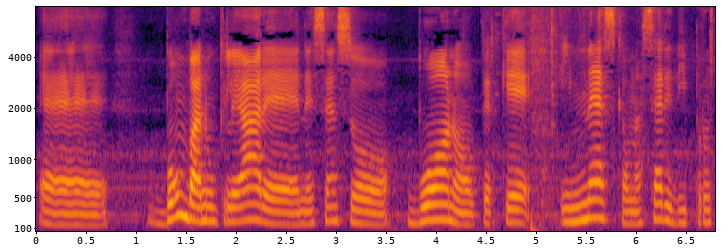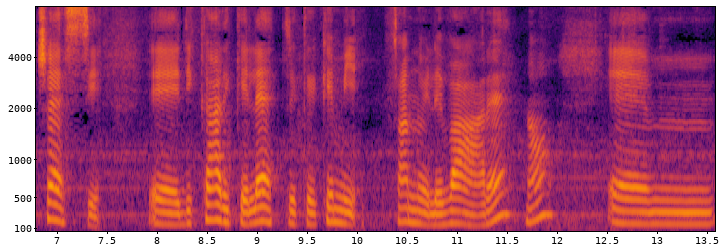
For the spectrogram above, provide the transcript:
eh, bomba nucleare nel senso buono perché innesca una serie di processi eh, di cariche elettriche che mi fanno elevare, no? ehm,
